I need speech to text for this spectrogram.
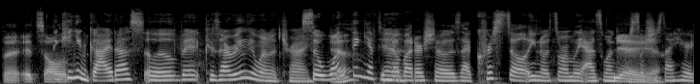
But it's all. Can you guide us a little bit? Because I really want to try. So one Yeah? thing you have to know about our show is that Crystal, you know, it's normally as one Yeah, Crystal, yeah, she's not here.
